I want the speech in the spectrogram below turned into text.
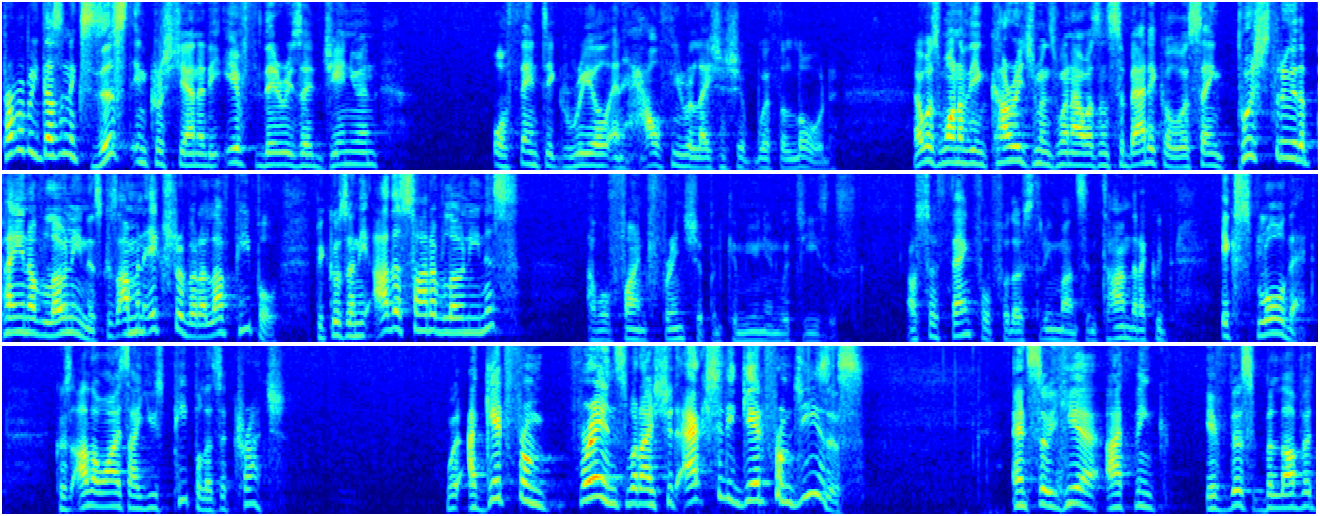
probably doesn't exist in Christianity if there is a genuine, authentic, real, and healthy relationship with the Lord. That was one of the encouragements when I was on sabbatical, was saying, push through the pain of loneliness, because I'm an extrovert, I love people. Because on the other side of loneliness, I will find friendship and communion with Jesus. I was so thankful for those three months and time that I could explore that, because otherwise I use people as a crutch. I get from friends what I should actually get from Jesus. And so here, I think if this beloved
